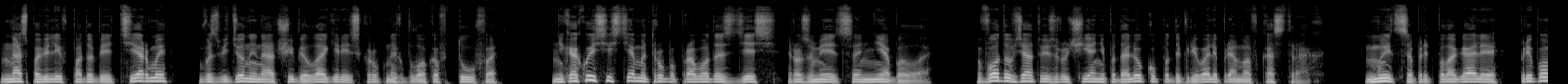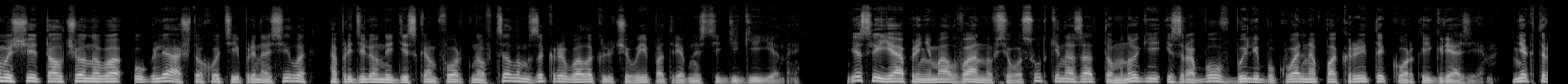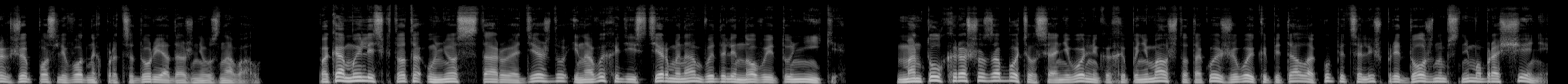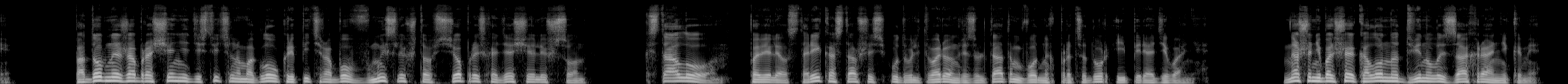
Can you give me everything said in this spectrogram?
Нас повели в подобие термы, возведенной на отшибе лагеря из крупных блоков туфа. Никакой системы трубопровода здесь, разумеется, не было. Воду, взятую из ручья неподалеку, подогревали прямо в кострах. Мыться предполагали при помощи толченого угля, что хоть и приносило определенный дискомфорт, но в целом закрывало ключевые потребности гигиены. Если я принимал ванну всего сутки назад, то многие из рабов были буквально покрыты коркой грязи. Некоторых же после водных процедур я даже не узнавал. Пока мылись, кто-то унес старую одежду, и на выходе из термы нам выдали новые туники — Мантул хорошо заботился о невольниках и понимал, что такой живой капитал окупится лишь при должном с ним обращении. Подобное же обращение действительно могло укрепить рабов в мыслях, что все происходящее лишь сон. «К столу!» — повелел старик, оставшись удовлетворен результатом водных процедур и переодевания. Наша небольшая колонна двинулась за охранниками.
